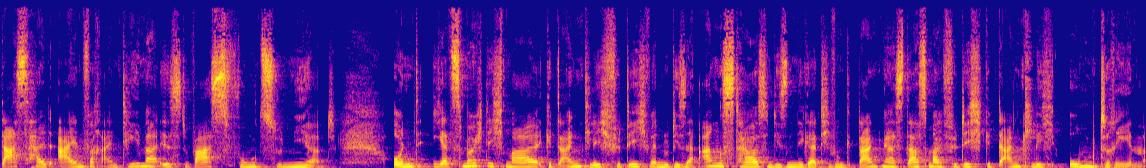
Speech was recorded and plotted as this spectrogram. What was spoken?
das halt einfach ein Thema ist, was funktioniert. Und jetzt möchte ich mal gedanklich für dich, wenn du diese Angst hast und diesen negativen Gedanken hast, das mal für dich gedanklich umdrehen.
